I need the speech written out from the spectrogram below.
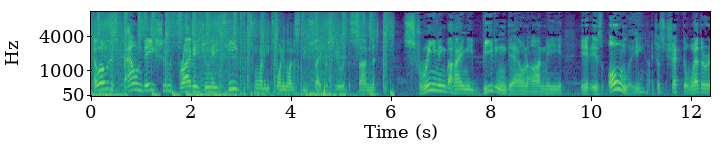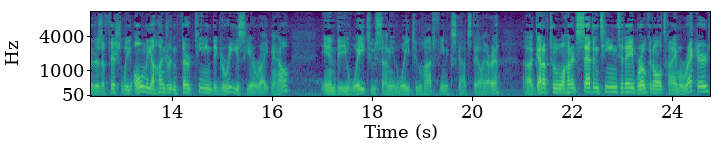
Hello, it is Foundation Friday, June 18th, 2021. Steve Sipress here with the sun streaming behind me, beating down on me. It is only, I just checked the weather, it is officially only 113 degrees here right now in the way too sunny and way too hot Phoenix Scottsdale area. Uh, got up to 117 today, broke an all time record.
